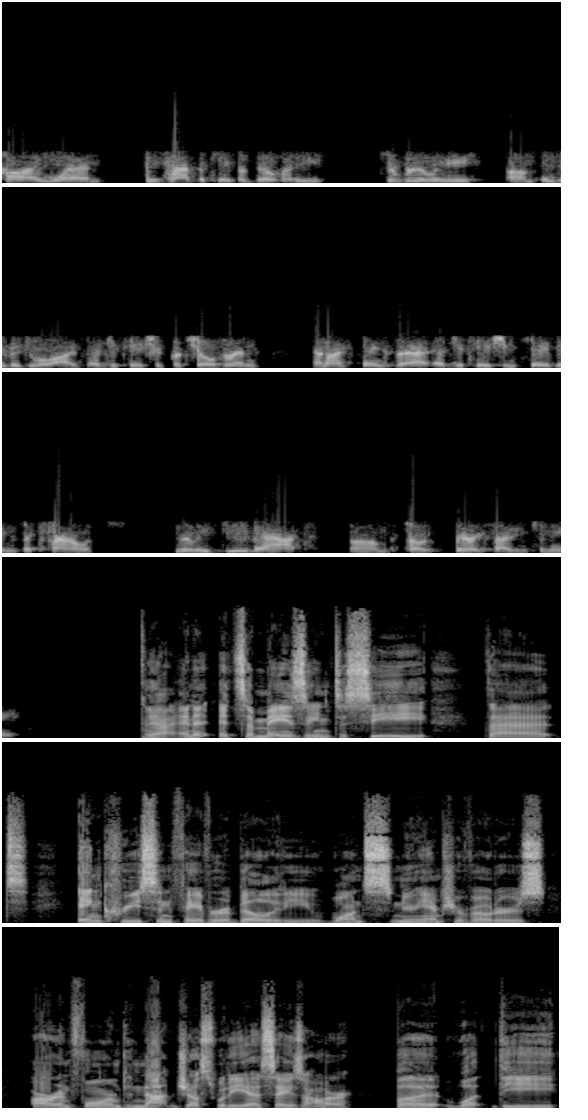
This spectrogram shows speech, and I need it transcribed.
time when we have the capability to really um, individualize education for children. And I think that education savings accounts really do that. Um, so it's very exciting to me. Yeah, and it, it's amazing to see that increase in favorability once New Hampshire voters are informed not just what ESAs are, but what the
